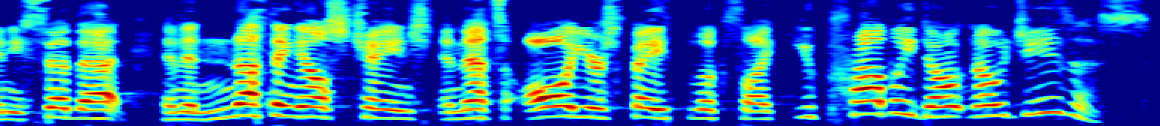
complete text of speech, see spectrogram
and you said that and then nothing else changed and that's all your faith looks like, you probably don't know Jesus.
